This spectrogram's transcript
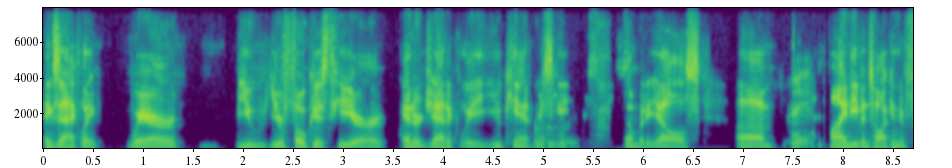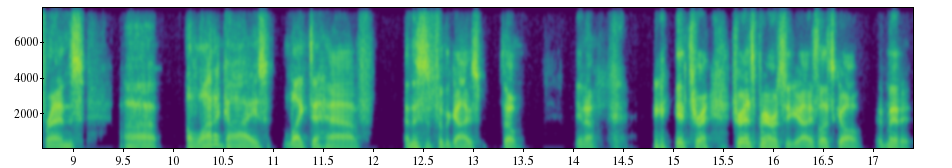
exactly where you you're focused here energetically you can't receive mm-hmm. somebody else um right. i find even talking to friends uh a lot of guys like to have and this is for the guys so you know tra- transparency guys let's go admit it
